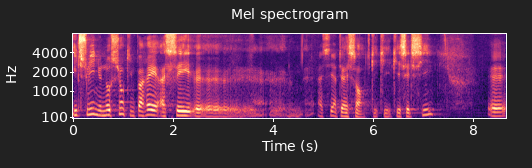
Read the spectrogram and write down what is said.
il souligne une notion qui me paraît assez, euh, intéressante, qui, est celle-ci. Euh,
